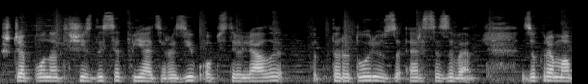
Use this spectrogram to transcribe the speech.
Ще понад 65 разів обстріляли територію з РСЗВ. Зокрема,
